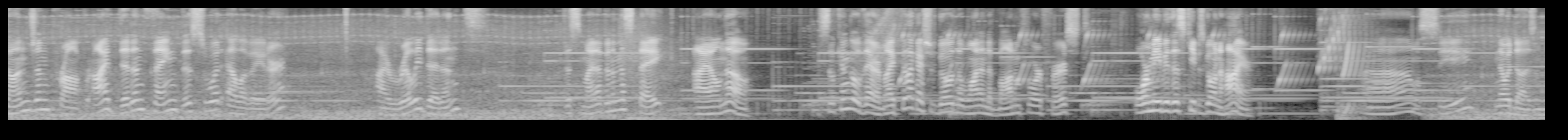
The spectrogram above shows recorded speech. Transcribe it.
dungeon proper. I didn't think this would elevator. I really didn't. This might have been a mistake. I don't know. Still can go there, but I feel like I should go in the one in the bottom floor first. Or maybe this keeps going higher. Uh, we'll see. No, it doesn't.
